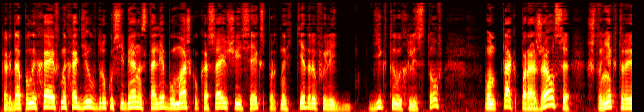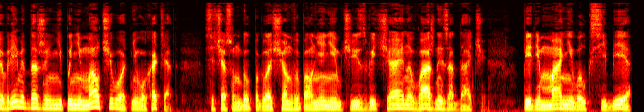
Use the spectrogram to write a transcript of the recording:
Когда Полыхаев находил вдруг у себя на столе бумажку, касающуюся экспортных кедров или диктовых листов, он так поражался, что некоторое время даже не понимал, чего от него хотят – Сейчас он был поглощен выполнением чрезвычайно важной задачи. Переманивал к себе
